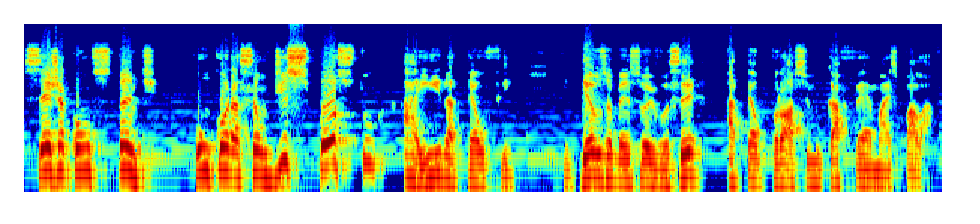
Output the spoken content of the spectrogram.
seja constante, com o coração disposto a ir até o fim. Que Deus abençoe você. Até o próximo Café Mais Palavra.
